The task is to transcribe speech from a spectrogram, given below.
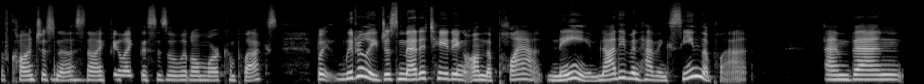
of consciousness. Mm-hmm. Now I feel like this is a little more complex, but literally just meditating on the plant name, not even having seen the plant, and then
